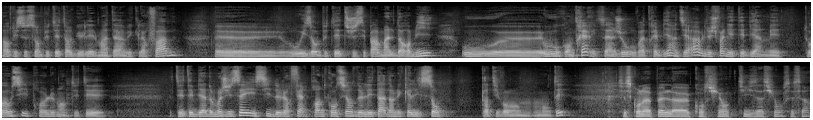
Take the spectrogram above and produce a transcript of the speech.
Or, ils se sont peut-être engueulés le matin avec leur femme, euh, ou ils ont peut-être, je sais pas, mal dormi, ou, euh, ou au contraire, c'est un jour où va très bien, dire Ah, le cheval était bien, mais toi aussi, probablement, tu étais. T'étais bien. Donc moi, j'essaye ici de leur faire prendre conscience de l'état dans lequel ils sont quand ils vont monter. C'est ce qu'on appelle la conscientisation, c'est ça?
